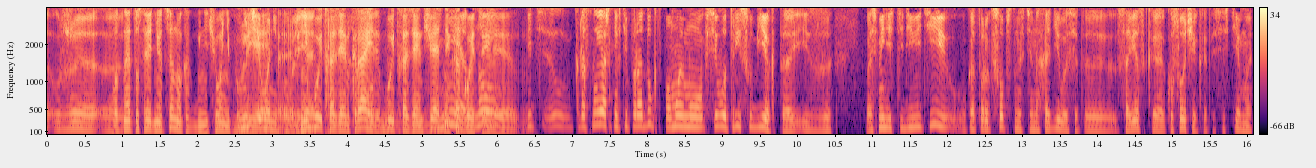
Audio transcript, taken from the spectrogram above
уже... э, Вот на эту среднюю цену как бы ничего не повлияет. Ничего не повлияет. Не будет хозяин края, или будет хозяин-частник Нет, какой-то ну, или... Ведь э, Красноярск нефтепродукт, по-моему, всего три субъекта из 89, у которых в собственности находилась эта советская кусочек этой системы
